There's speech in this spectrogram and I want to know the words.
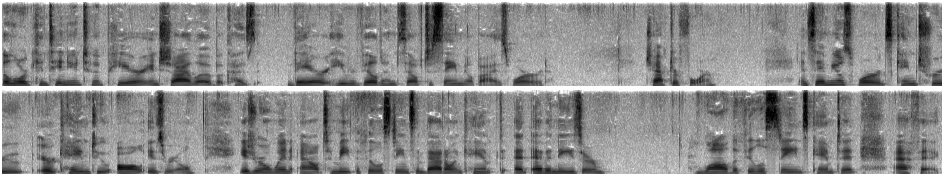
The Lord continued to appear in Shiloh because there he revealed himself to Samuel by his word. Chapter 4 And Samuel's words came true or came to all Israel. Israel went out to meet the Philistines in battle and camped at Ebenezer, while the Philistines camped at Aphek.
